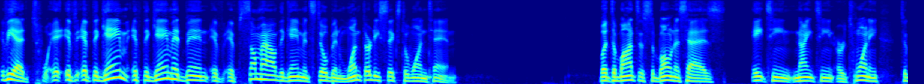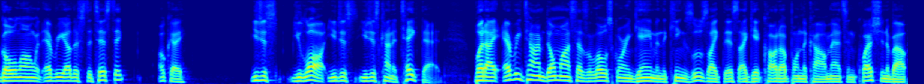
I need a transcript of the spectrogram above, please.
if he had tw- if if the game if the game had been if if somehow the game had still been 136 to 110 but Domantas Sabonis has 18 19 or 20 to go along with every other statistic okay you just you law you just you just kind of take that but I every time Domas has a low scoring game and the Kings lose like this I get caught up on the Kyle Madsen question about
